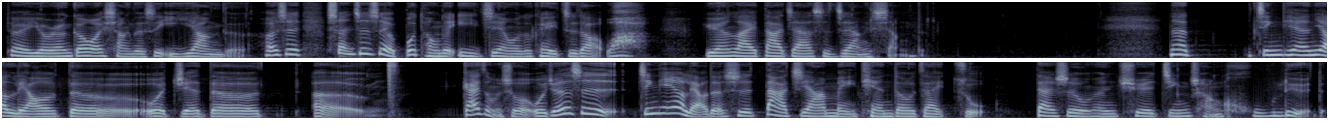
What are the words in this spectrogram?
对，有人跟我想的是一样的，或是甚至是有不同的意见，我都可以知道哇，原来大家是这样想的。那今天要聊的，我觉得呃，该怎么说？我觉得是今天要聊的是大家每天都在做，但是我们却经常忽略的。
